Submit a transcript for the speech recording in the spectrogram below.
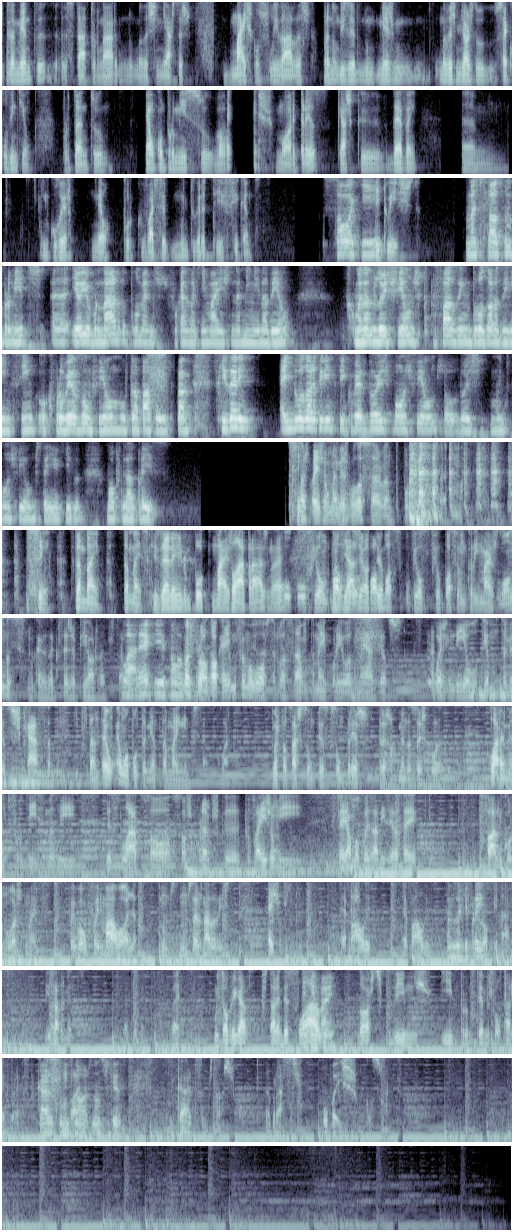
rapidamente se está a tornar uma das cineastas mais consolidadas, para não dizer mesmo uma das melhores do, do século XXI. Portanto, é um compromisso baixo, uma hora e treze, que acho que devem um, incorrer nele, porque vai ser muito gratificante. Só aqui. Dito isto. Mas só se me permites, eh, eu e o Bernardo, pelo menos focando-me aqui mais na minha e na dele, recomendamos dois filmes que fazem 2 horas e 25, ou que por vezes um filme ultrapassa isso. Portanto, se quiserem em 2 horas e 25 ver dois bons filmes, ou dois muito bons filmes, têm aqui uma oportunidade para isso. Sim. Mas vejam na mesma o da Servant, porque. Sim, também também, se quiserem ir um pouco mais lá atrás, não é? O, o filme pode, viagem ao pode, tempo. Pode, o, filme, pode ser um bocadinho mais longo, mas isso não quer dizer que seja pior, não é? Portanto, claro, é que são Mas pronto, ok, foi uma boa observação, também é curioso, não é? Às vezes, hoje em dia o tempo muitas vezes escassa e, portanto, é um, é um apontamento também interessante, claro que sim. Mas pronto, acho que são, penso que são três, três recomendações claramente fortíssimas e desse lado só, só esperamos que, que vejam e se tiverem alguma coisa a dizer até falem connosco, não é? Foi bom, foi mau, olha, tu não, não percebes nada disto. É justo. É, é válido. Justo. É válido. Estamos aqui, aqui para isso. Opinar. Exatamente. Exatamente. Bem, muito obrigado por estarem desse lado. Bem. Nós despedimos-nos e prometemos voltar em breve. Cá somos nós, não se esqueça. Cá somos nós. Abraços ou beijo.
